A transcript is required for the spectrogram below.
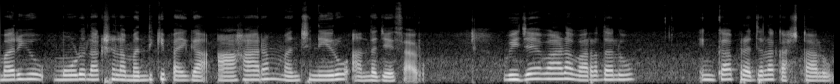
మరియు మూడు లక్షల మందికి పైగా ఆహారం మంచినీరు అందజేశారు. విజయవాడ వరదలు ఇంకా ప్రజల కష్టాలు.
